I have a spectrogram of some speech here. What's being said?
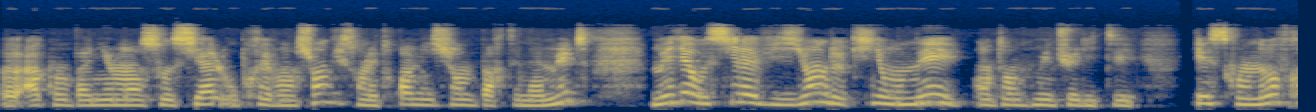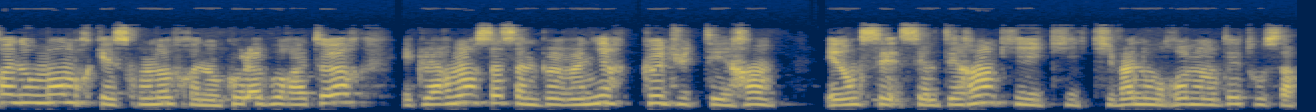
accompagnement social ou prévention, qui sont les trois missions de Partenamut, mais il y a aussi la vision de qui on est en tant que mutualité qu'est-ce qu'on offre à nos membres, qu'est-ce qu'on offre à nos collaborateurs? Et clairement, ça, ça ne peut venir que du terrain. Et donc, c'est le terrain qui, qui, va nous remonter tout ça.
